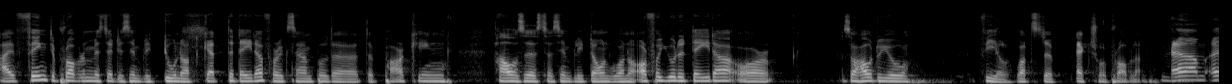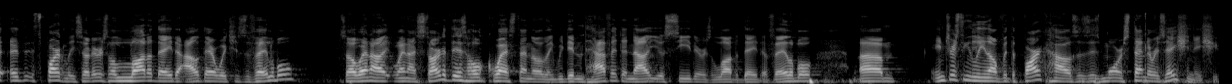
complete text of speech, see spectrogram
I think the problem is that you simply do not get the data. For example, the, the parking houses, they simply don't want to offer you the data. Or so, how do you feel? What's the actual problem? Um, uh, it- it's partly. So there's a lot of data out there which is available. So when I when I started this whole quest, and we didn't have it, and now you see there's a lot of data available. Um, interestingly enough, with the park houses, is more standardization issue.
